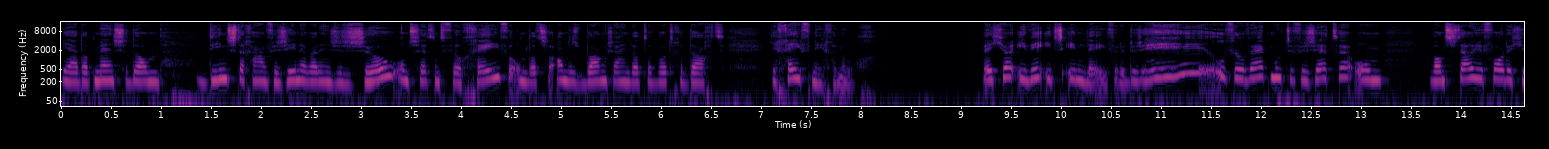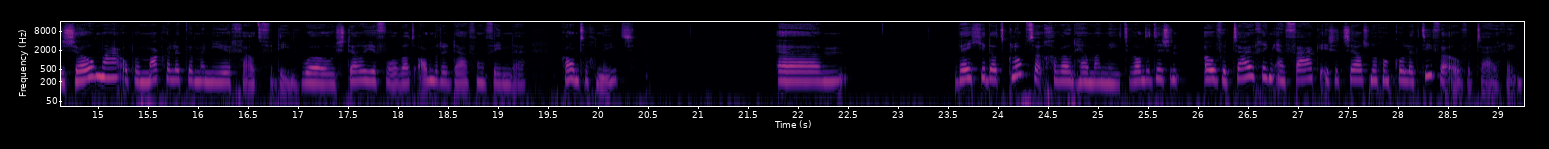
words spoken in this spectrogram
ja, dat mensen dan diensten gaan verzinnen waarin ze zo ontzettend veel geven, omdat ze anders bang zijn dat er wordt gedacht: je geeft niet genoeg. Weet je, weer iets inleveren. Dus heel veel werk moeten verzetten om Want stel je voor dat je zomaar op een makkelijke manier geld verdient. Wow, stel je voor wat anderen daarvan vinden. Kan toch niet? Um, weet je, dat klopt gewoon helemaal niet. Want het is een overtuiging en vaak is het zelfs nog een collectieve overtuiging.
